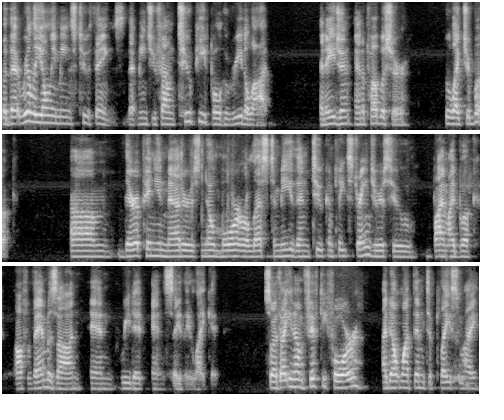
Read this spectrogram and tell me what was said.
But that really only means two things. That means you found two people who read a lot, an agent and a publisher who liked your book. Um, their opinion matters no more or less to me than two complete strangers who buy my book off of Amazon and read it and say they like it. So I thought, you know, I'm 54. I don't want them to place my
